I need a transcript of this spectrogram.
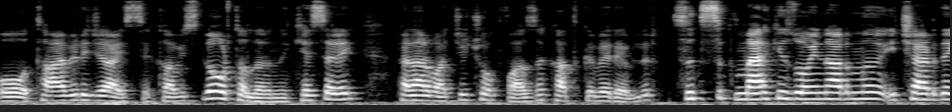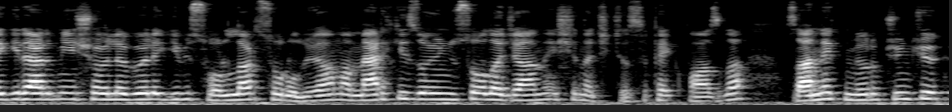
o tabiri caizse kavisli ortalarını keserek Fenerbahçe çok fazla katkı verebilir. Sık sık merkez oynar mı, içeride girer mi, şöyle böyle gibi sorular soruluyor ama merkez oyuncusu olacağını işin açıkçası pek fazla zannetmiyorum. Çünkü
